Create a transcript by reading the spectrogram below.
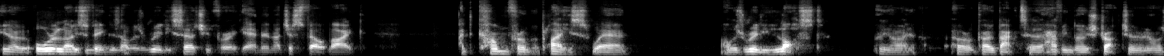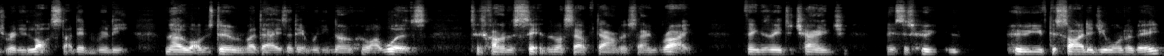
you know, all of those things I was really searching for again, and I just felt like I'd come from a place where I was really lost. You know, I, I go back to having no structure, and I was really lost. I didn't really know what I was doing with my days. I didn't really know who I was. To kind of sitting myself down and saying, right, things need to change. This is who you who you've decided you want to be.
